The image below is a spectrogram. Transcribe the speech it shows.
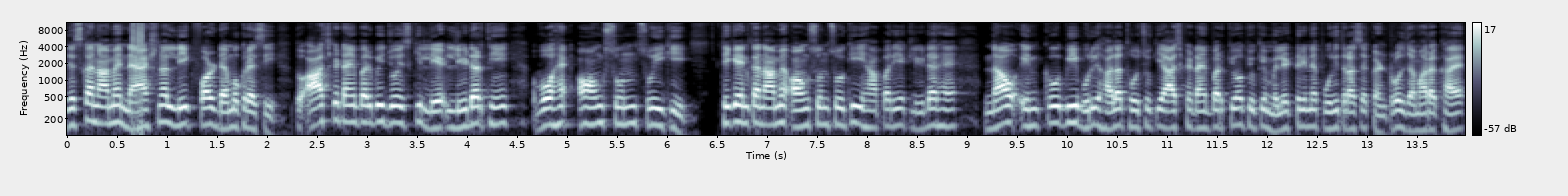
जिसका नाम है नेशनल लीग फॉर डेमोक्रेसी तो आज के टाइम पर भी जो इसकी लीडर थी, वो है ओंग सुन सुई की ठीक है, इनका नाम है ओंग सुन की, यहाँ पर ये एक लीडर है। नाव इनको भी बुरी हालत हो चुकी है आज के टाइम पर। क्यों? क्योंकि मिलिट्री ने पूरी तरह से कंट्रोल जमा रखा है।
